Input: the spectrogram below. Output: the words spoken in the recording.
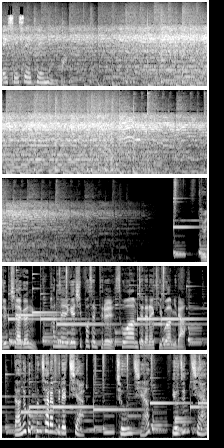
XSFM입니다. 요즘 치약은 판매액의 10%를 소아암 재단에 기부합니다. 나누고픈 사람들의 치약. 좋은 치약, 요즘 치약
